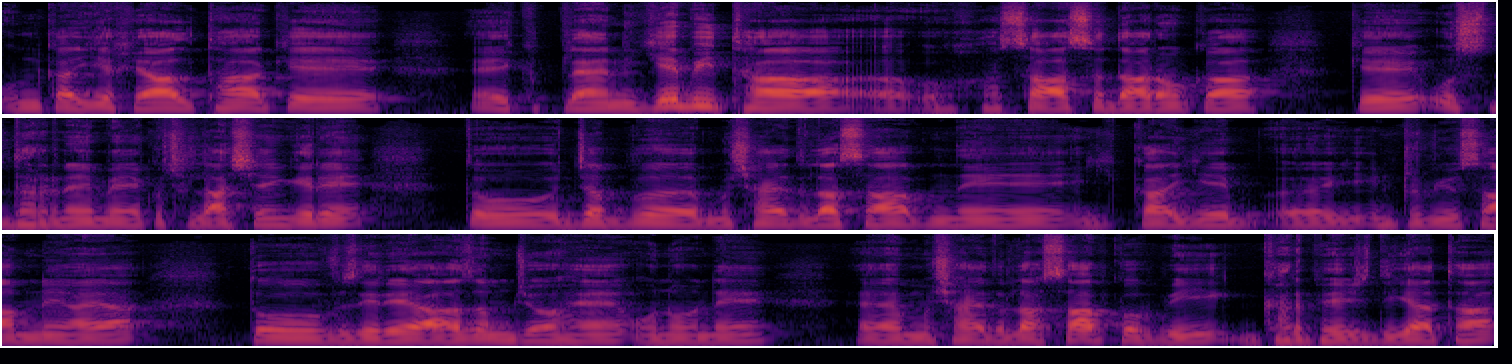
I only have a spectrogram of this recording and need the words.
ان کا یہ خیال تھا کہ ایک پلان یہ بھی تھا حساس اداروں کا کہ اس دھرنے میں کچھ لاشیں گریں۔ تو جب مشاہد اللہ صاحب نے کا یہ انٹرویو سامنے آیا تو وزیر اعظم جو ہیں، انہوں نے مشاہد اللہ صاحب کو بھی گھر بھیج دیا تھا۔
